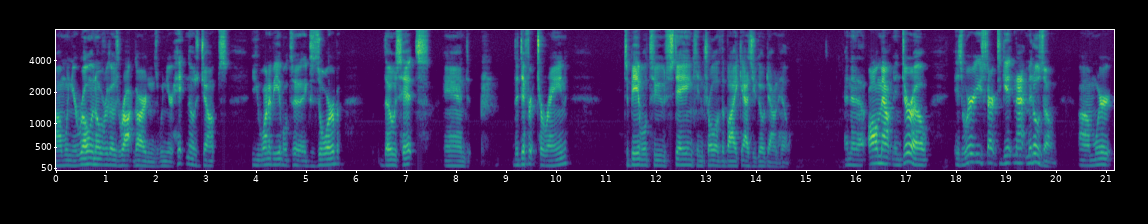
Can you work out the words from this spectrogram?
Um, when you're rolling over those rock gardens, when you're hitting those jumps, you want to be able to absorb those hits and the different terrain to be able to stay in control of the bike as you go downhill. And then all mountain enduro is where you start to get in that middle zone um, where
